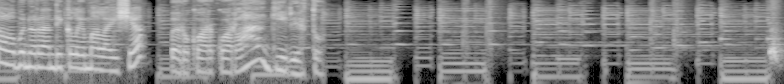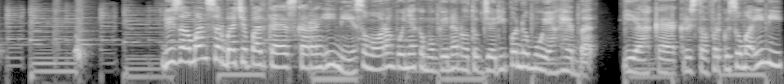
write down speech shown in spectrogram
Kalau beneran diklaim Malaysia, baru keluar-keluar lagi deh tuh. Di zaman serba cepat kayak sekarang ini, semua orang punya kemungkinan untuk jadi penemu yang hebat. Ya, kayak Christopher Kusuma ini.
